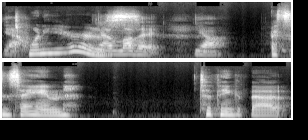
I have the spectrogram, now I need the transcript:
Yeah. Twenty years. Yeah, I love it. Yeah. It's insane to think that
